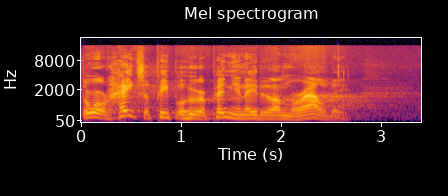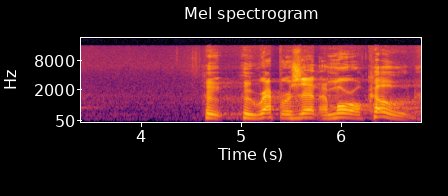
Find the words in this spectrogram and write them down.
The world hates the people who are opinionated on morality, who, who represent a moral code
